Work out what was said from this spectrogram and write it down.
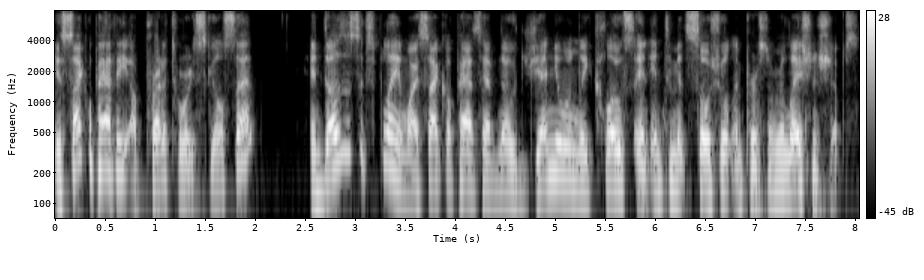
Is psychopathy a predatory skill set? And does this explain why psychopaths have no genuinely close and intimate social and personal relationships?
